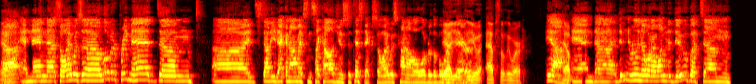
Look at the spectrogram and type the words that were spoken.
Yeah. Uh, and then, uh, so I was a little bit of pre med. Um, uh, I studied economics and psychology and statistics, so I was kind of all over the board yeah, you, there. You absolutely were. Yeah, yep. and uh, I didn't really know what I wanted to do, but um,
